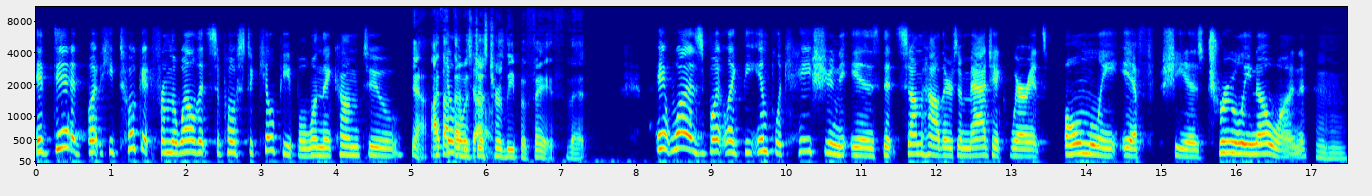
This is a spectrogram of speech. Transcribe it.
It did, but he took it from the well that's supposed to kill people when they come to Yeah, I To thought that was just her leap of faith. That It was, but like the implication is that somehow there's a magic where it's only if she is truly no one Mhm.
